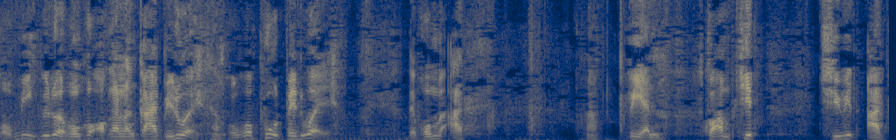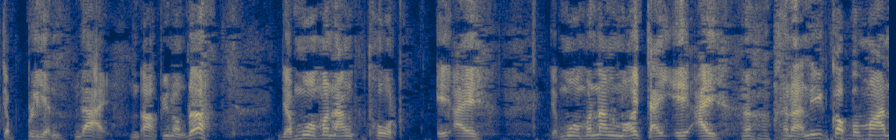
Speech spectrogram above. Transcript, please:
ผมวิ่งไปด้วย ผมก็ออกกำลังกายไปด้วย ผมก็พูดไปด้วย แต่ผมอาจเปลี่ยนความคิด ชีวิตอาจจะเปลี่ยนได้นะพี่น้องเด้ออย่ามัวมานั่งโทษ AI อย่ามัวมานั่งน้อยใจ AI ขณะนี้ก็ประมาณ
